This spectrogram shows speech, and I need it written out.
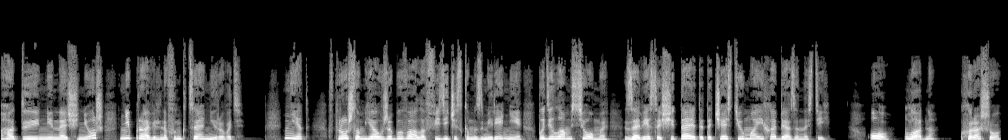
А ты не начнешь неправильно функционировать? Нет, в прошлом я уже бывала в физическом измерении по делам Сёмы. Завеса считает это частью моих обязанностей. О, ладно, хорошо.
